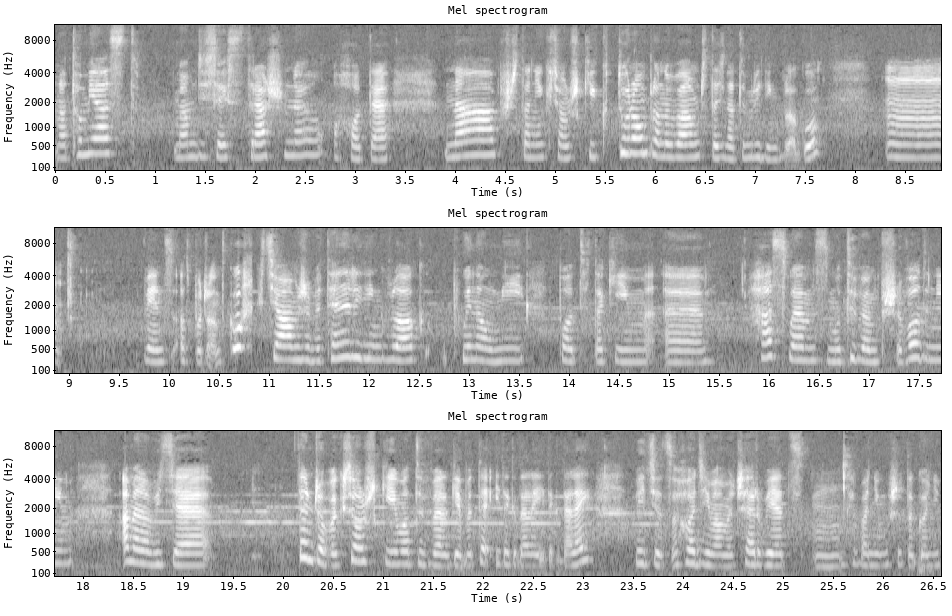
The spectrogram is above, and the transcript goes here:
natomiast mam dzisiaj straszną ochotę na przeczytanie książki, którą planowałam czytać na tym reading vlogu. Mm, więc od początku chciałam, żeby ten reading vlog płynął mi pod takim e, hasłem z motywem przewodnim, a mianowicie tęczowe książki, motywy LGBT itd., itd. Wiecie o co chodzi, mamy czerwiec, mm, chyba nie muszę tego ni-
